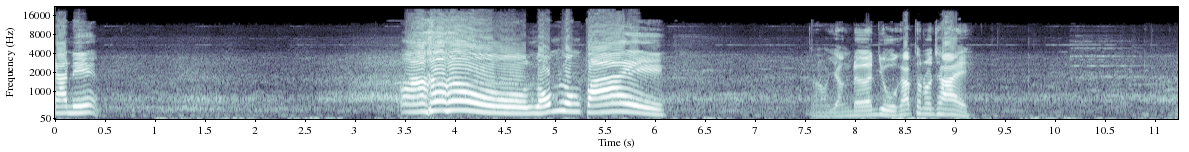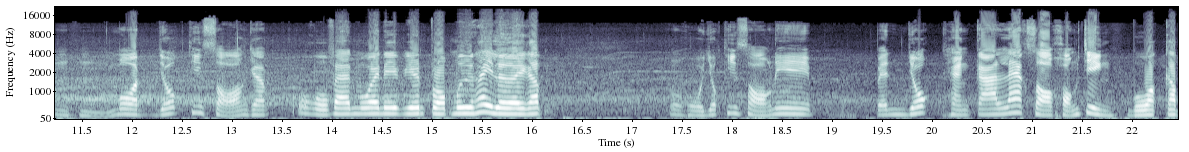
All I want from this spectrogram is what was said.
งานนี้ อ้าวล้มลงไปเอายังเดินอยู่ครับธนนชัยอื้อหือหมดยกที่สองครับ โอ้โห แฟนมวยนี่ยืนปรบมือให้เลยครับ โอ้โห ยกที่สองนี่เป็นยกแห่งการแลกศอกของจริง บวกกับ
